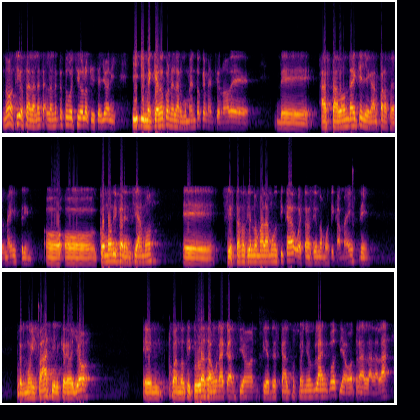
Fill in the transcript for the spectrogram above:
no, sí, o sea, la neta, la neta estuvo chido lo que dice Johnny. Y, y me quedo con el argumento que mencionó de, de hasta dónde hay que llegar para ser mainstream. O, o cómo diferenciamos eh, si estás haciendo mala música o estás haciendo música mainstream. Pues muy fácil, creo yo. En, cuando titulas a una canción Pies descalzos, sueños blancos y a otra La La La.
